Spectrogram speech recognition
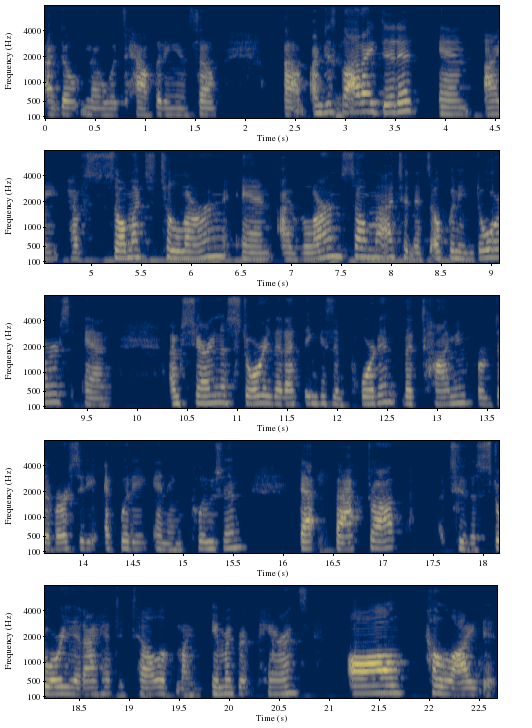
I don't know what's happening. And so um, I'm just glad I did it. And I have so much to learn and I've learned so much and it's opening doors. And I'm sharing a story that I think is important the timing for diversity, equity, and inclusion. That backdrop to the story that I had to tell of my immigrant parents all collided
